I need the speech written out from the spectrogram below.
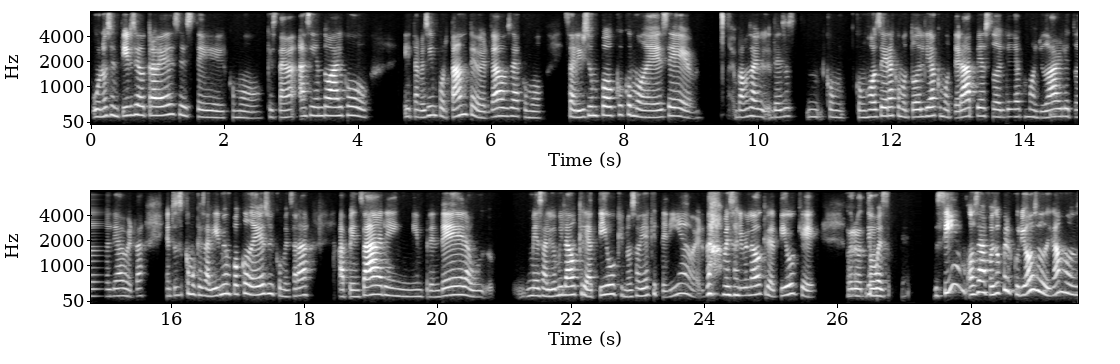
uno sentirse otra vez este, como que está haciendo algo eh, tal vez importante, ¿verdad? O sea, como salirse un poco como de ese, vamos a ver, de esos, mm, con, con José era como todo el día como terapias, todo el día como ayudarle, todo el día, ¿verdad? Entonces como que salirme un poco de eso y comenzar a, a pensar en emprender, a, me salió mi lado creativo que no sabía que tenía, ¿verdad? Me salió un lado creativo que, pero pues sí, o sea, fue súper curioso, digamos,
